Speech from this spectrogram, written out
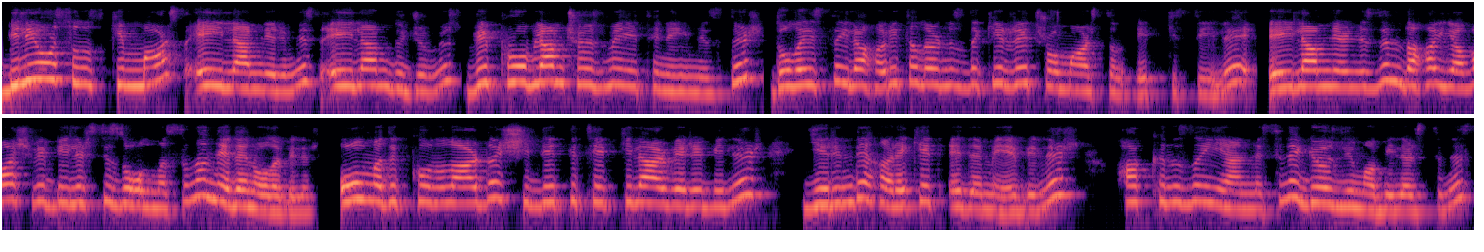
Biliyorsunuz ki Mars eylemlerimiz, eylem gücümüz ve problem çözme yeteneğimizdir. Dolayısıyla haritalarınızdaki retro Mars'ın etkisiyle eylemlerinizin daha yavaş ve belirsiz olmasına neden olabilir. Olmadık konularda şiddetli tepkiler verebilir, yerinde hareket edemeyebilir hakkınızın yenmesine göz yumabilirsiniz.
